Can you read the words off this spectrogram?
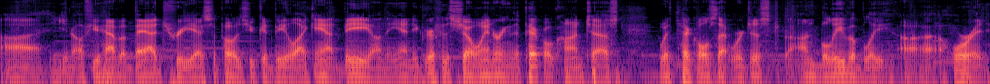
Uh, you know, if you have a bad tree, I suppose you could be like Aunt Bee on the Andy Griffith Show, entering the pickle contest with pickles that were just unbelievably uh, horrid.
